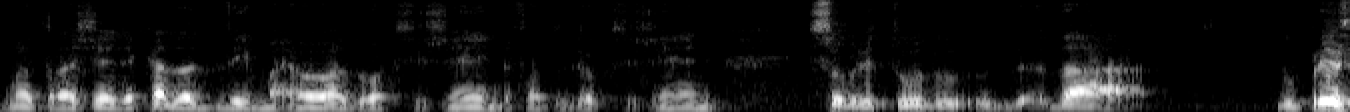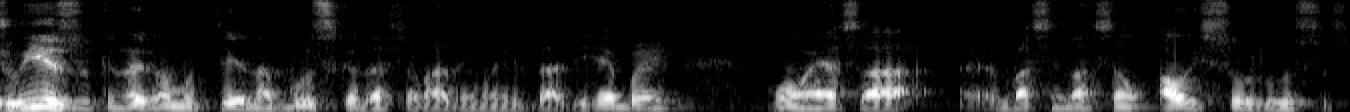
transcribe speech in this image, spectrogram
uma tragédia cada vez maior do oxigênio, da falta de oxigênio, sobretudo da, do prejuízo que nós vamos ter na busca da chamada imunidade de rebanho com essa eh, vacinação aos soluços,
